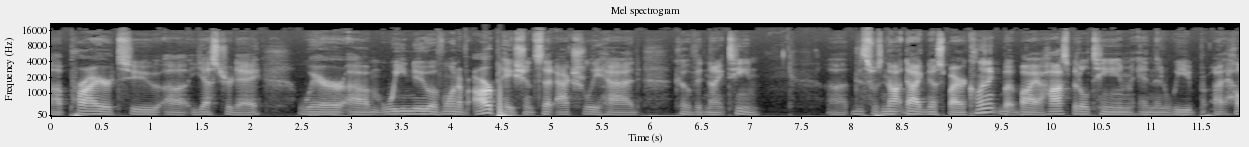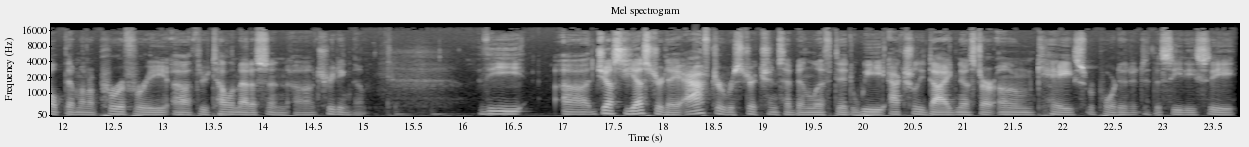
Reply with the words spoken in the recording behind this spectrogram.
uh, prior to uh, yesterday, where um, we knew of one of our patients that actually had COVID nineteen. Uh, this was not diagnosed by our clinic, but by a hospital team, and then we uh, helped them on a periphery through telemedicine, treating them. The uh, just yesterday, after restrictions have been lifted, we actually diagnosed our own case, reported it to the CDC.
